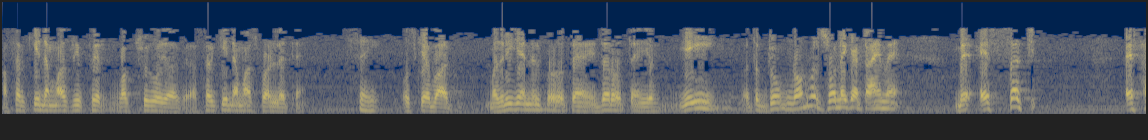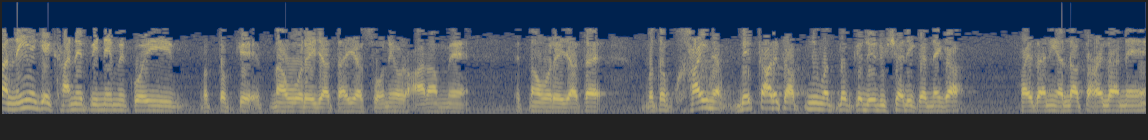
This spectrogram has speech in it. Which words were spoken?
اثر کی نماز بھی پھر وقت شروع ہو جاتا ہے اثر کی نماز پڑھ لیتے ہیں. صحیح. اس کے بعد مدری چینل پر ہوتے ہیں ادھر ہوتے ہیں یہی مطلب جو نارمل سونے کا ٹائم ہے میں سچ ایسا نہیں ہے کہ کھانے پینے میں کوئی مطلب کہ اتنا وہ رہ جاتا ہے یا سونے اور آرام میں اتنا وہ رہ جاتا ہے۔ مطلب کھائی نہ بیکار کا اپنی مطلب کہ ڈیڈ شہری کرنے کا فائدہ نہیں۔ اللہ تعالیٰ نے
